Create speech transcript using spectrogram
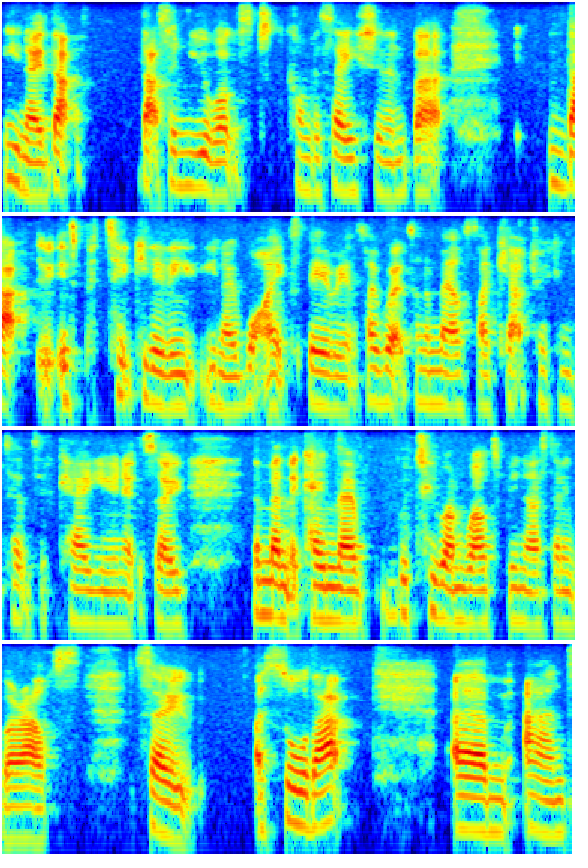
You know that that's a nuanced conversation, but that is particularly you know what I experienced. I worked on a male psychiatric intensive care unit, so the men that came there were too unwell to be nursed anywhere else. So I saw that. Um, and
